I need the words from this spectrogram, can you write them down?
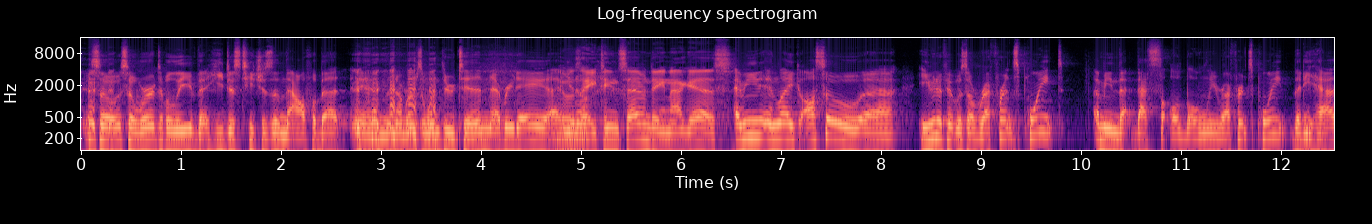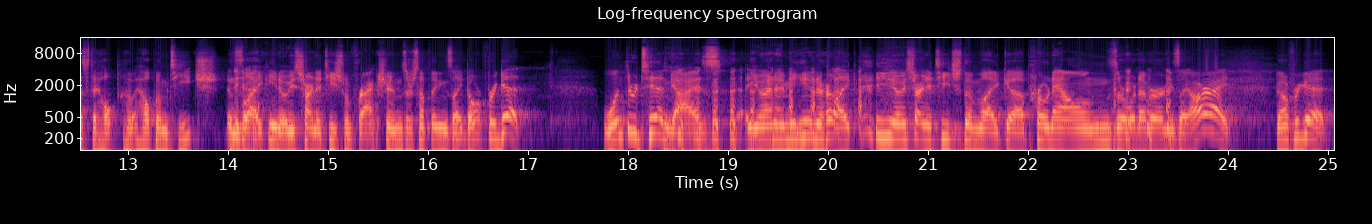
so so we're to believe that he just teaches them the alphabet and the numbers 1 through 10 every day uh, it you was know 1817, I guess. I mean, and like also, uh, even if it was a reference point, I mean that that's the only reference point that he has to help help him teach. It's Yeah. like you know he's trying to teach them fractions or something. He's like, don't forget. One through ten, guys. you know what I mean? Or like, you know, he's trying to teach them like uh, pronouns or whatever, and he's like, "All right, don't forget."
